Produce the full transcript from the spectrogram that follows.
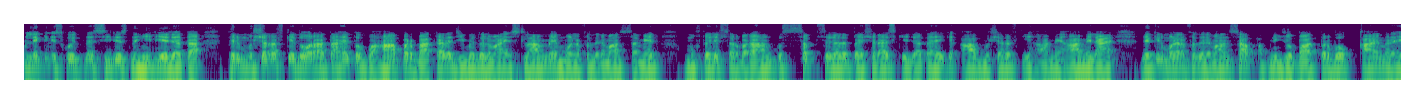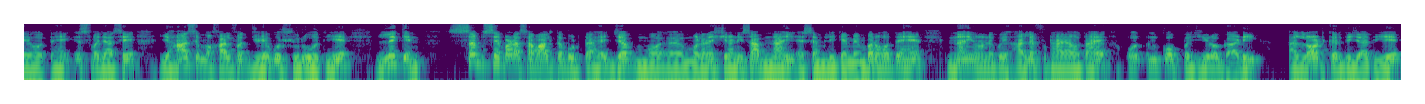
लेकिन इसको इतना सीरियस नहीं लिया जाता। फिर मुशर्रफ के दौर आता है तो वहाँ पर बाकायदा जीमतलमा इस्लाम में मौलाफरमान समेत मुख्तलिफ़ सरबराहान को सबसे ज़्यादा पेशराइज किया जाता है कि आप मुशर्रफ की हाँ में हाँ मिलाएँ। लेकिन मौलाना साहब अपनी जो बात पर वो कायम रहे होते हैं, इस वजह से यहाँ से मुखालफत जो है वो शुरू होती है। लेकिन सबसे बड़ा सवाल तब उठता है जब मौलाना शिरानी साहब ना ही असम्बली के मेंबर होते हैं, ना ही उन्होंने कोई हलफ उठाया होता है और उनको पजीरो गाड़ी अलॉट कर दी जाती है,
